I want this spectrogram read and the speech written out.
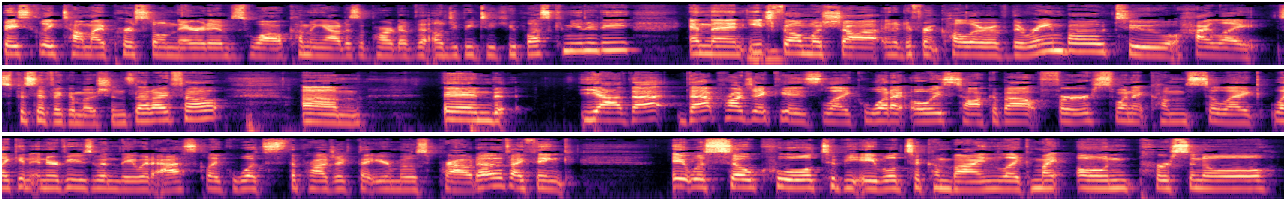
basically tell my personal narratives while coming out as a part of the LGBTQ plus community. And then each film was shot in a different color of the rainbow to highlight specific emotions that I felt. Um, and yeah, that that project is like what I always talk about first when it comes to like like in interviews when they would ask like what's the project that you're most proud of. I think it was so cool to be able to combine like my own personal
